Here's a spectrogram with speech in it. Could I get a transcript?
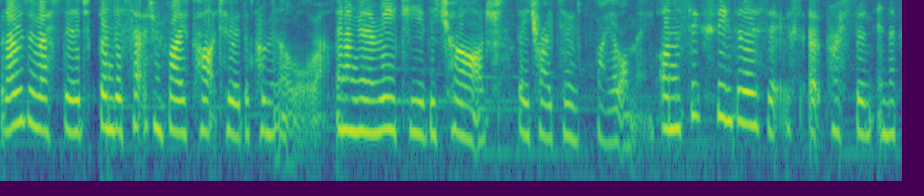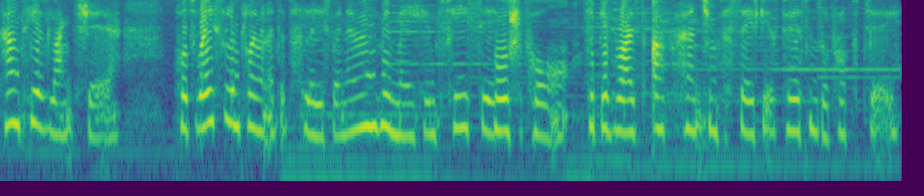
But I was arrested under section 5 part 2 of the criminal law and I'm going to read to you the charge they tried to file on me. On the 16th of the 6th at Preston in the county of Lancashire cause wasteful employment of the police by knowingly making PC false report to give rise to apprehension for safety of persons or property,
